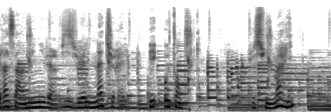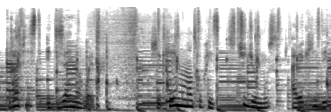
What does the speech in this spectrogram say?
grâce à un univers visuel naturel et authentique. Je suis Marie, graphiste et designer web. J'ai créé mon entreprise Studio Mousse avec l'idée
